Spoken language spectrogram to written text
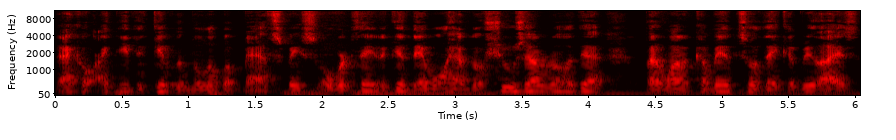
And I go, I need to give them a little bit of mat space over the thing. Again, they won't have no shoes on or like that, but I want to come in so they can realize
